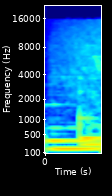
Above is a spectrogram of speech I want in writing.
Mm-hmm.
